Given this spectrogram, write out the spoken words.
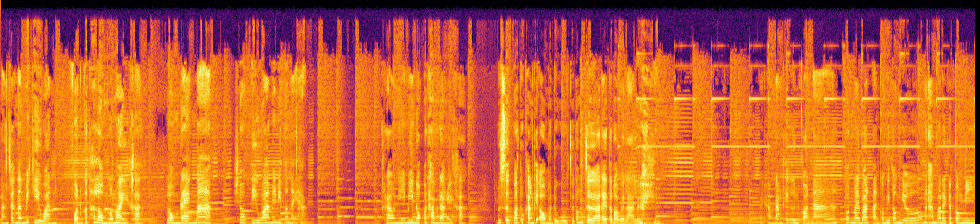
หลังจากนั้นไม่กี่วันฝนก็ถล่มลงมาอีกค่ะ ลมแรงมาก โชคดีว่าไม่มีต้นไหนหัก คราวนี้มีนกมาทำรังอีกค่ะ รู้สึกว่าทุกครั้งที่ออกมาดูจะต้องเจออะไรตลอดเวลาเลย ที่อื่นก่อนนะ ต้นไม้บ้านป่านก็มีต้องเยอะมาทำอะไรกันตรงนี้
